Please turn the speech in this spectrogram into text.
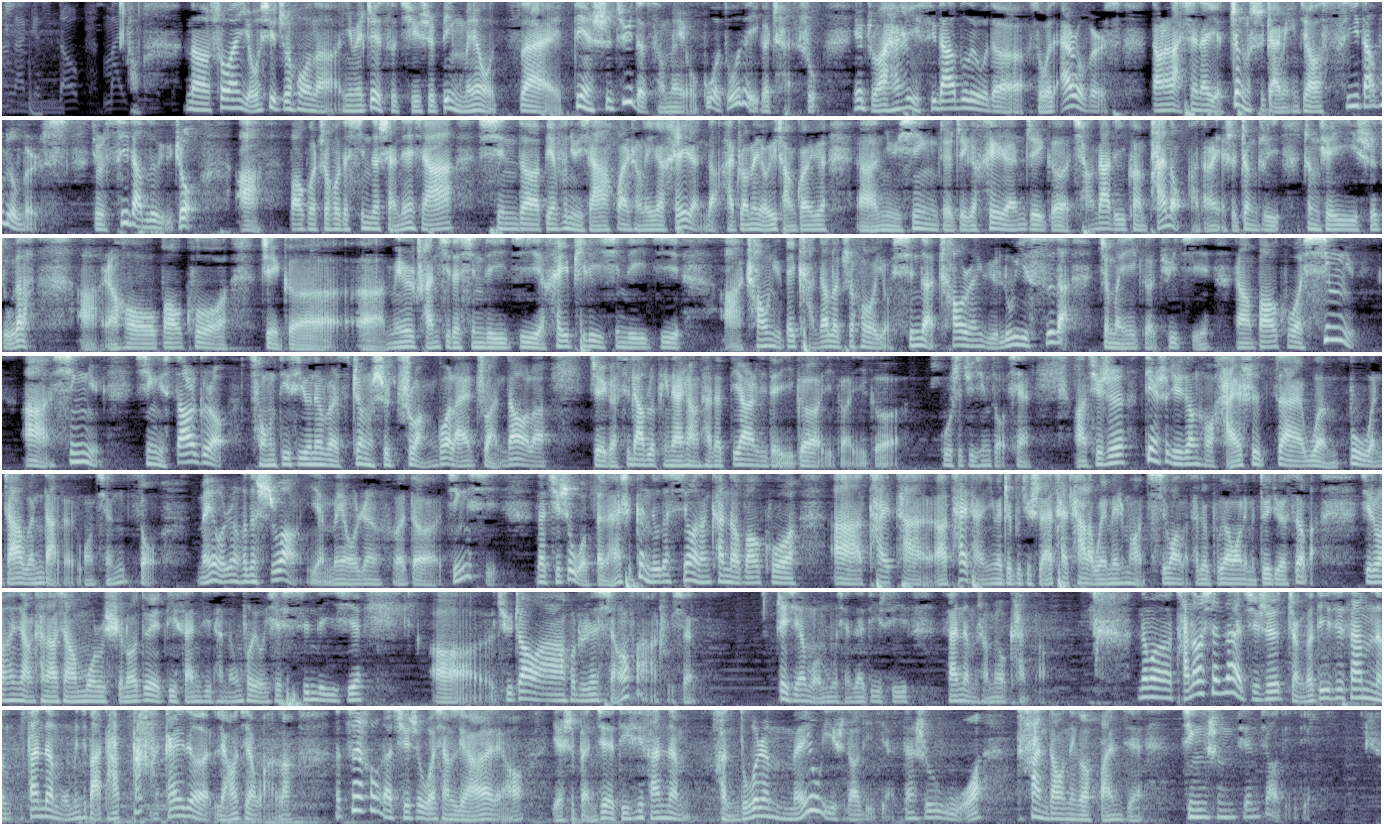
那说完游戏之后呢？因为这次其实并没有在电视剧的层面有过多的一个阐述，因为主要还是以 CW 的所谓的 Arrowverse，当然了，现在也正式改名叫 CWverse，就是 CW 宇宙啊。包括之后的新的闪电侠、新的蝙蝠女侠换成了一个黑人的，还专门有一场关于呃女性的这个黑人这个强大的一款 panel 啊，当然也是政治正确意义十足的了啊。然后包括这个呃明日传奇的新的一季、黑霹雳新的一季啊，超女被砍掉了之后有新的超人与路易斯的这么一个剧集，然后包括星女啊，星女星女 Star Girl。从 DC Universe 正式转过来，转到了这个 CW 平台上，它的第二季的一个一个一个故事剧情走线啊，其实电视剧端口还是在稳步稳扎稳打的往前走，没有任何的失望，也没有任何的惊喜。那其实我本来是更多的希望能看到，包括啊泰坦啊泰坦，因为这部剧实在太差了，我也没什么好期望的，他就不断往里面堆角色吧。其实我很想看到像末日巡逻队第三季，它能否有一些新的一些。啊，剧照啊，或者是想法出现，这些我们目前在 DC fandom 上没有看到。那么谈到现在，其实整个 DC fandom fandom 我们已经把它大概的了解完了。那最后呢，其实我想聊一聊，也是本届 DC fandom 很多人没有意识到的一点，但是我看到那个环节惊声尖叫的一点。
